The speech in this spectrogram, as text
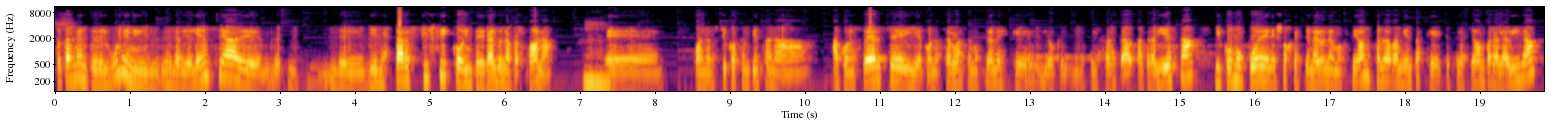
totalmente, del bullying y de la violencia, del bienestar físico integral de una persona. eh, cuando los chicos empiezan a, a, conocerse y a conocer las emociones que lo que, lo que les atraviesa y cómo pueden ellos gestionar una emoción, son herramientas que, que se las llevan para la vida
